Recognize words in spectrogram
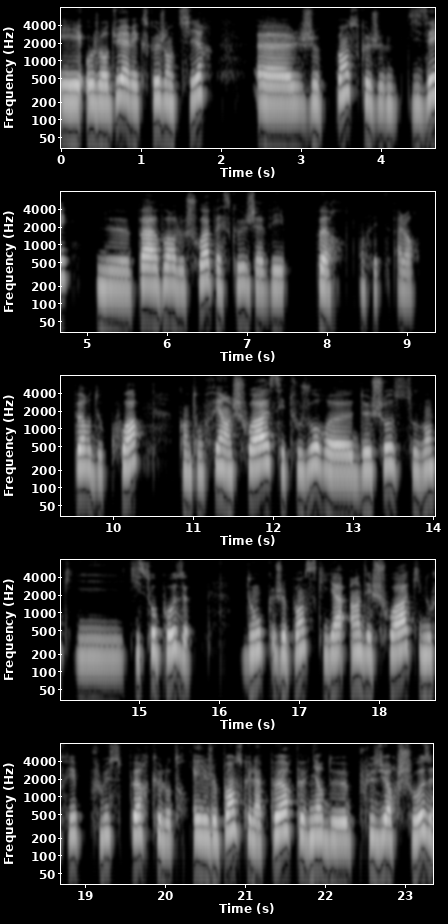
Et aujourd'hui avec ce que j'en tire, euh, je pense que je me disais ne pas avoir le choix parce que j'avais peur en fait. Alors peur de quoi? Quand on fait un choix, c'est toujours euh, deux choses souvent qui, qui s'opposent. Donc je pense qu'il y a un des choix qui nous fait plus peur que l'autre. Et je pense que la peur peut venir de plusieurs choses,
